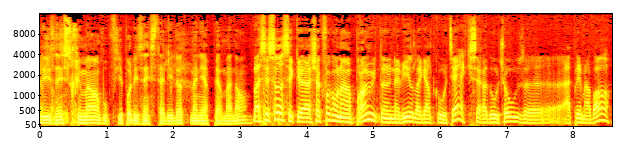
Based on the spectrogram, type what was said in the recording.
recherche les arctique. instruments, vous pouviez pas les installer là de manière permanente. Ben, c'est ça, c'est qu'à chaque fois qu'on emprunte un navire de la garde côtière qui sert à d'autres choses euh, à prime abord,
